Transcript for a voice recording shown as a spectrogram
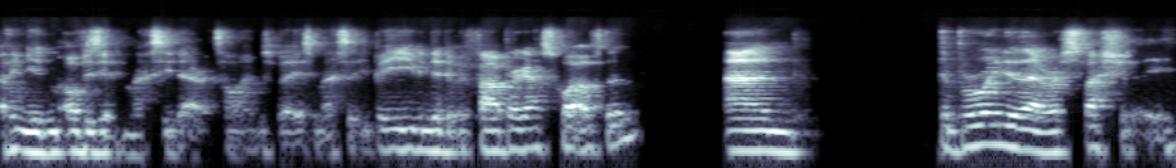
I think he obviously had Messi there at times, but it's Messi. But he even did it with Fabregas quite often, and De Bruyne there especially.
